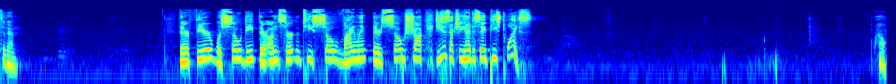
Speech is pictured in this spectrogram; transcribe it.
to them. Their fear was so deep, their uncertainty so violent, they're so shocked. Jesus actually had to say peace twice. Wow.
